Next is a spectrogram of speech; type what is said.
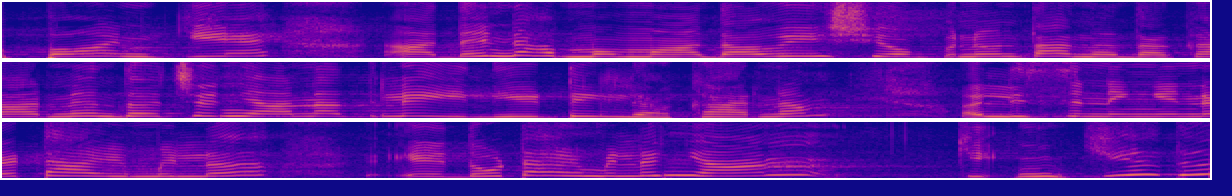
അപ്പോൾ എനിക്ക് അതെന്റെ അമ്മ മാതാവ് യേശുപ്പനും തന്നതാണ് കാരണം എന്താ വെച്ചാൽ ഞാൻ അതിൽ എഴുതിയിട്ടില്ല. കാരണം ലിസണിങ്ങിന്റെ ടൈമിൽ ഏതോ ടൈമിൽ ഞാൻ എനിക്ക് എനിക്കത്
